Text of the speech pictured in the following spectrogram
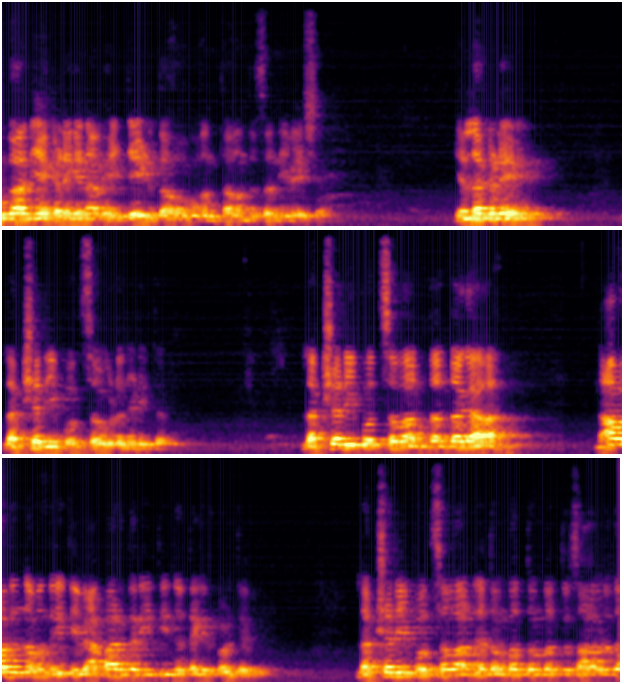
ಉಗಾದಿಯ ಕಡೆಗೆ ನಾವು ಹೆಜ್ಜೆ ಇಡ್ತಾ ಹೋಗುವಂಥ ಒಂದು ಸನ್ನಿವೇಶ. ಎಲ್ಲ ಕಡೆ ಲಕ್ಷ ದೀಪೋತ್ಸವಗಳು ನಡೀತವೆ. ಲಕ್ಷ ದೀಪೋತ್ಸವ ಅಂತ ಅಂದಾಗ ನಾವು ಅದನ್ನು ಒಂದು ರೀತಿ ವ್ಯಾಪಾರದ ರೀತಿಯಿಂದ ತೆಗೆದುಕೊಳ್ತೇವೆ. ಲಕ್ಷ ದೀಪೋತ್ಸವ ಅಂದರೆ ತೊಂಬತ್ತೊಂಬತ್ತು ಸಾವಿರದ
